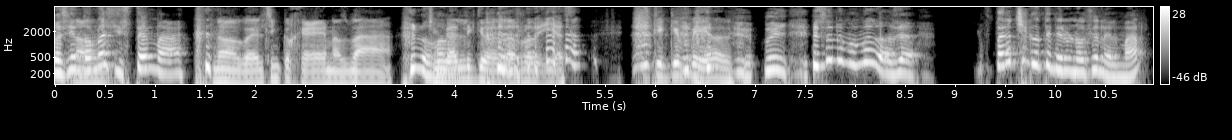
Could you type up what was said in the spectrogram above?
Lo siento, No. no, hay sistema. No, güey, el 5G nos va a chingar el líquido de las rodillas. ¿Qué, qué pedo? Güey, es una mamada, o sea, estaría chingón tener un Oxxo en el mar.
